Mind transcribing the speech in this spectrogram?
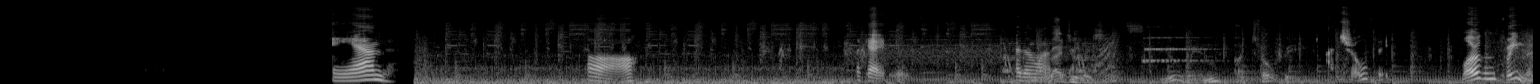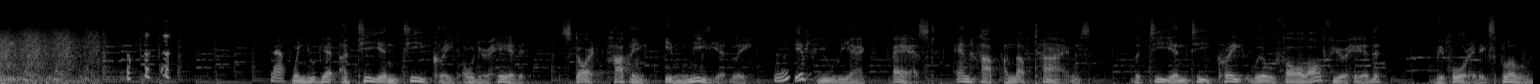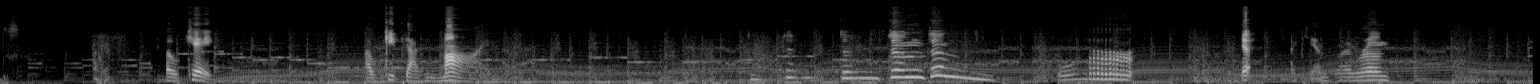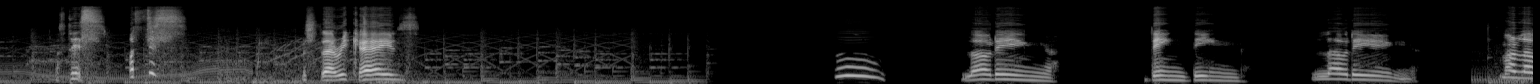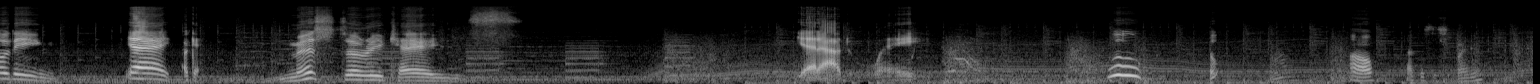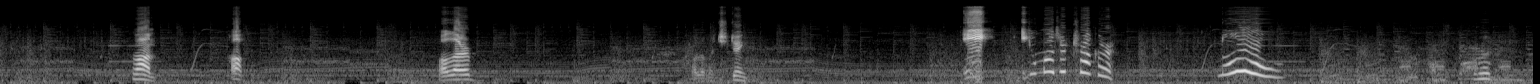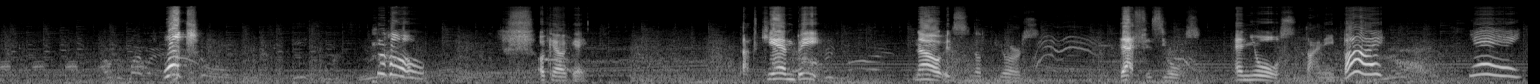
And Aw. Okay. I don't want to. You win a trophy. a trophy. Morgan Freeman. no. When you get a TNT crate on your head, start hopping immediately. Hmm? If you react fast and hop enough times, the TNT crate will fall off your head before it explodes. Okay. I'll keep that in mind. Dun, dun, dun. Yeah, I can't drive around. What's this? What's this? Mystery caves. Woo. Loading. Ding ding. Loading. More loading. Yay. Okay. Mystery caves. Get out of the way. Woo! Oh, that was disappointing. Come on. Hop. Holler. Holler, what you doing? You mother trucker! No! What? No! Okay, okay. That can be. No, it's not yours. That is yours. And yours, Tiny. Bye! Yay!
